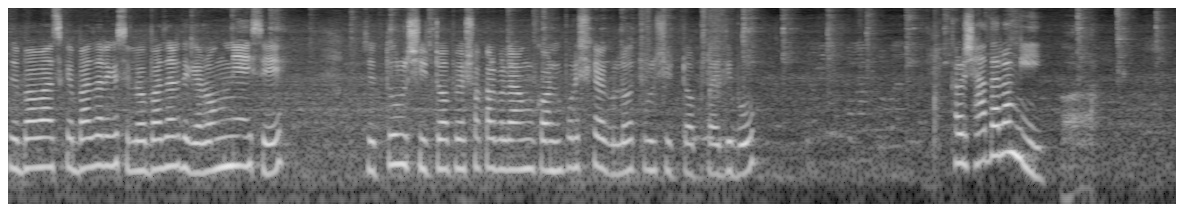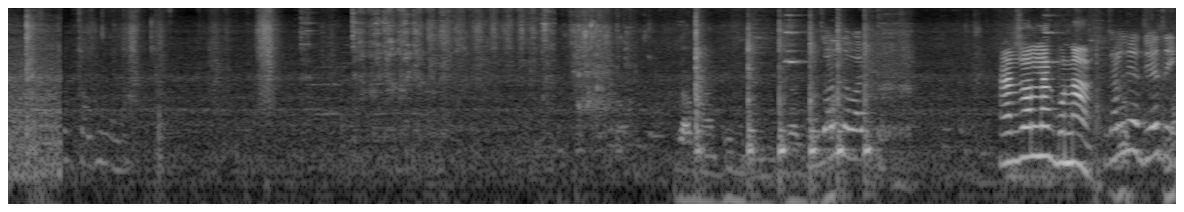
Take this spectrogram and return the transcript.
যে বাবা আজকে বাজারে গেছিল বাজার থেকে রং নিয়ে আইছে। যে তুলসী টপে সকালবেলা অঙ্কন পরিষ্কারগুলো তুলসীর টপটাই দিব। খালি সাদা রঙই আর জল লাগবো না জানিয়ে দিয়ে দিই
